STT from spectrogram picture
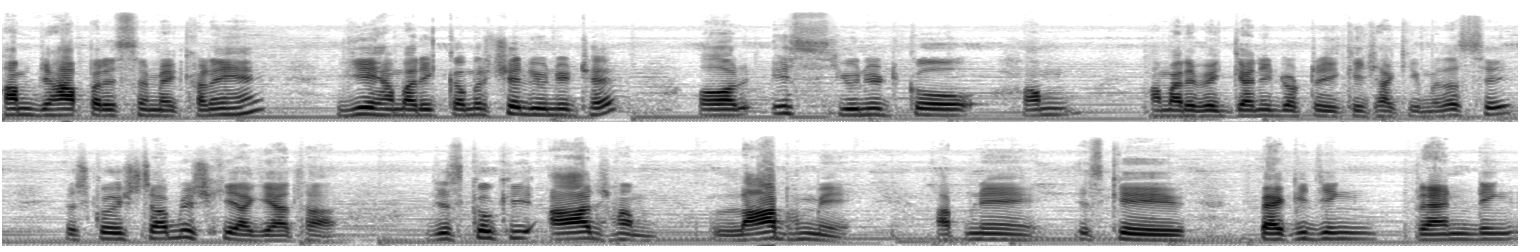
हम जहाँ पर इस समय खड़े हैं ये हमारी कमर्शियल यूनिट है और इस यूनिट को हम, हमारे वैज्ञानिक डॉक्टर ए के झा की मदद से इसको इस्टेब्लिश किया गया था, जिसको कि आज हम लाभ में अपने इसके पैकेजिंग ब्रांडिंग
